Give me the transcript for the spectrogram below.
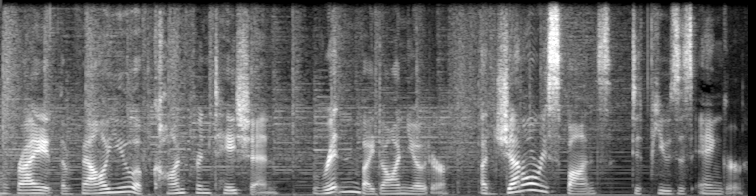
All right, The Value of Confrontation, written by Dawn Yoder. A gentle response diffuses anger,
